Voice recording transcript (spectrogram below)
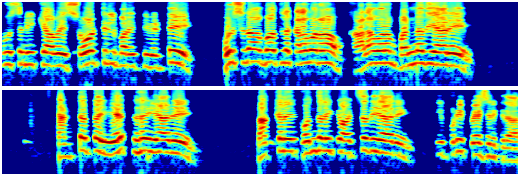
பூசணிக்காவை சோற்றில் மறைத்து விட்டு முர்ஷிதாபாத்ல கலவரம். கலவரம் பண்ணது யாரு? சட்டத்தை ஏற்றுறது யாரு? மக்களை கொந்தளிக்க வச்சது யாரு? இப்படி பேசியிருக்கிறார்.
